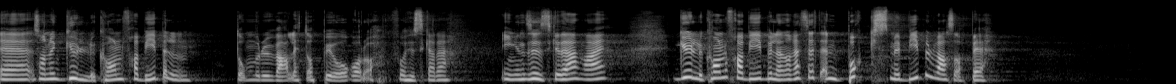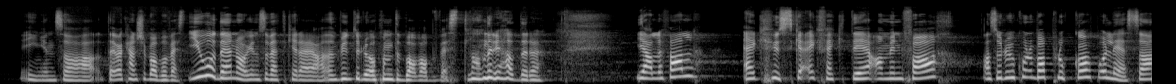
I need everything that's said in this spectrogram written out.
eh, sånne gullkorn fra Bibelen? Da må du være litt oppi åra for å huske det. Ingen husker det? Nei. Gullkorn fra Bibelen. Rett og slett en boks med bibelvers oppi. Ingen sa, Det var kanskje bare på Vest... Jo, det er noen som vet hva det er. Jeg begynte å lure på om det bare var på Vestlandet de hadde det. I alle fall, Jeg husker jeg fikk det av min far. Altså, Du kunne bare plukke opp og lese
